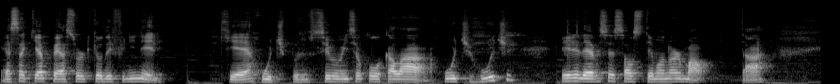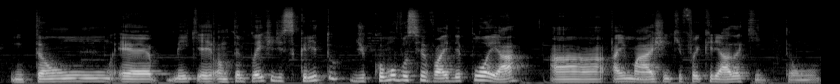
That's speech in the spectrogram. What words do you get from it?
essa aqui é a password que eu defini nele, que é root. Possivelmente se eu colocar lá root root, ele deve acessar o sistema normal, tá? Então é meio que é um template descrito de como você vai deployar a, a imagem que foi criada aqui. Então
